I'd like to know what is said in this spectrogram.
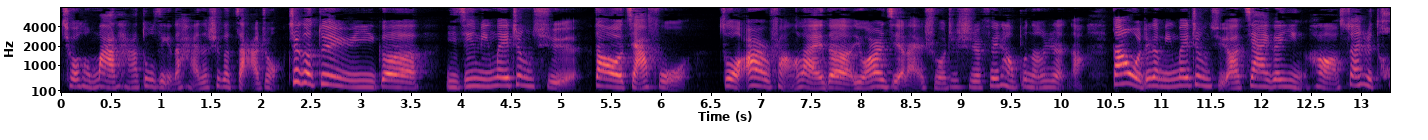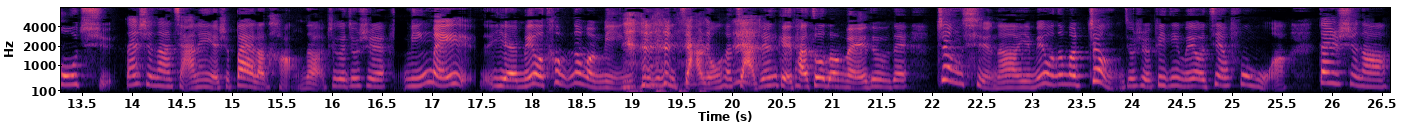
秋桐骂她肚子里的孩子是个杂种。这个对于一个已经明媒正娶到贾府。做二房来的尤二姐来说，这是非常不能忍的。当然，我这个明媒正娶要加一个引号，算是偷娶。但是呢，贾琏也是拜了堂的，这个就是明媒也没有特那么明，毕竟是贾蓉和贾珍给他做的媒，对不对？正娶呢也没有那么正，就是毕竟没有见父母啊。但是呢，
